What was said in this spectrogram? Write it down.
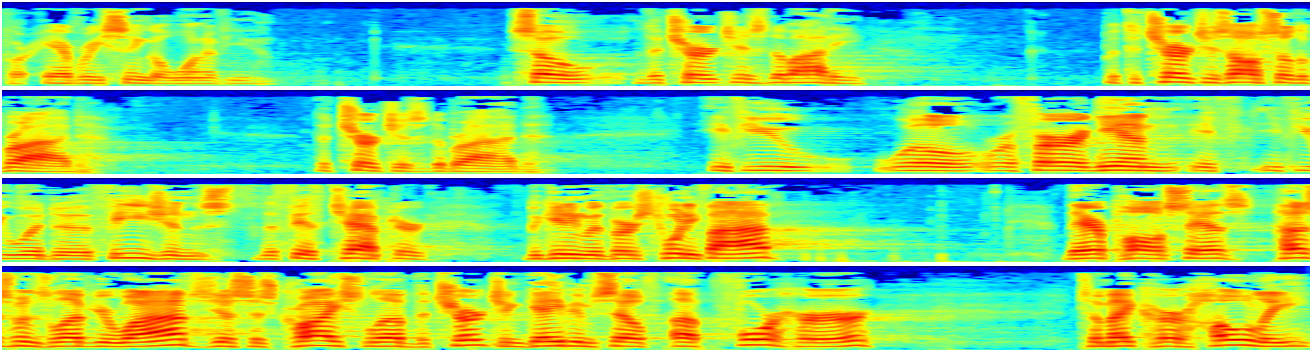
for every single one of you. So the church is the body. But the church is also the bride. The church is the bride. If you will refer again, if, if you would, to Ephesians, the fifth chapter, beginning with verse 25. There Paul says, husbands love your wives just as Christ loved the church and gave himself up for her to make her holy,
